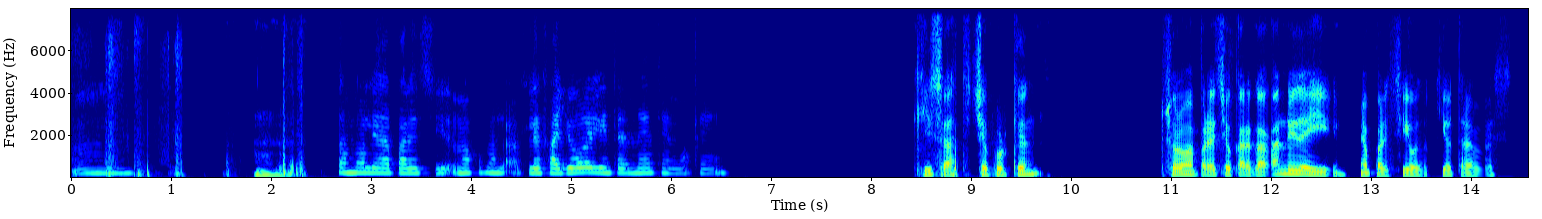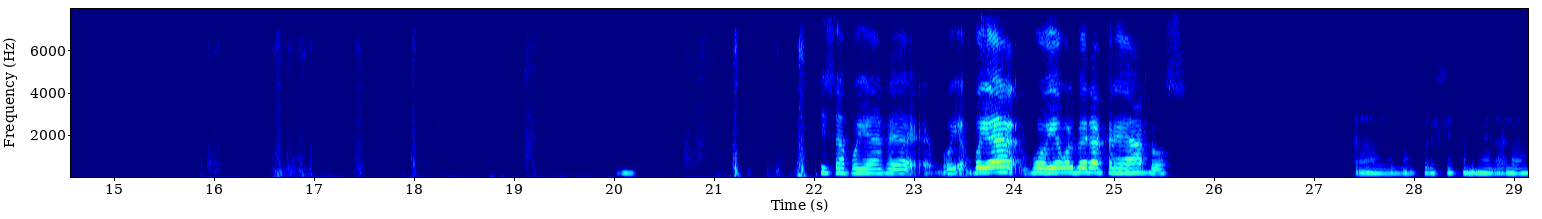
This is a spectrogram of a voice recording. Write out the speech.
mm, Quizás no le ha parecido, no como la- le falló el internet en lo que. quizás, teacher, porque solo me apareció cargando y de ahí me apareció aquí otra vez. Quizás voy a, voy a, voy a, volver a crearlos. Ah, no, pero es que me da la,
